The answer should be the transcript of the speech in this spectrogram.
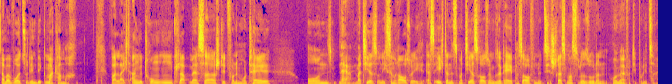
Aber er wollte so den dicken Macker machen. War leicht angetrunken, Klappmesser, steht vor einem Hotel. Und naja, Matthias und ich sind raus, oder ich, erst ich, dann ist Matthias raus und haben gesagt, hey, pass auf, wenn du jetzt hier Stress machst oder so, dann holen wir einfach die Polizei.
